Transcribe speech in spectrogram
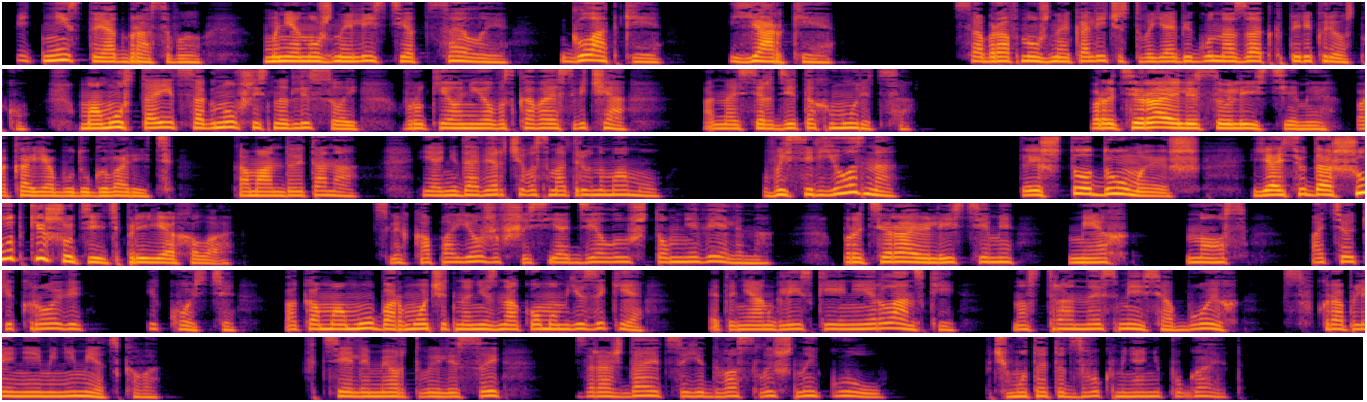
Пятнистые отбрасываю. Мне нужны листья целые, гладкие, яркие. Собрав нужное количество, я бегу назад к перекрестку. Маму стоит, согнувшись над лесой. В руке у нее восковая свеча. Она сердито хмурится. «Протирай лесу листьями, пока я буду говорить», — командует она. Я недоверчиво смотрю на маму. «Вы серьезно? «Ты что думаешь? Я сюда шутки шутить приехала?» Слегка поежившись, я делаю, что мне велено. Протираю листьями мех, нос — Отеки крови и кости, пока маму бормочет на незнакомом языке. Это не английский и не ирландский, но странная смесь обоих с вкраплениями немецкого. В теле мертвой лисы зарождается едва слышный гул. Почему-то этот звук меня не пугает.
